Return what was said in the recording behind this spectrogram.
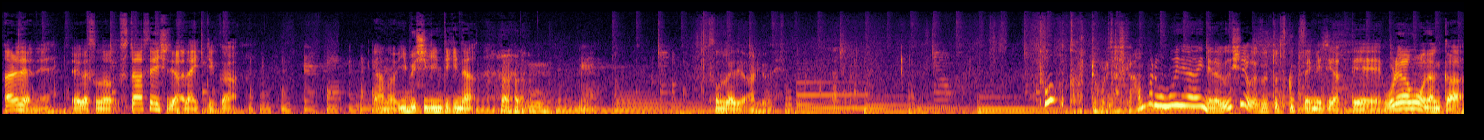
あれだよね。だからそのスター選手ではないっていうかあのいぶし銀的ななうん。存在ではあるよねトートって俺確かあんまり思い出がないんだよ。だから後ろがずっと作ってたイメージがあって俺はもうなんか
